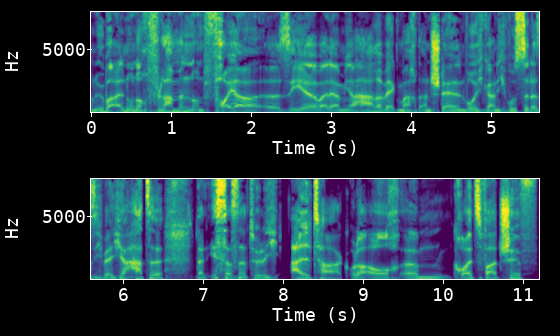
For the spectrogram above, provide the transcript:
und überall nur noch Flammen und Feuer äh, sehe, weil er mir Haare wegmacht an Stellen, wo ich gar nicht wusste, dass ich welche hatte, dann ist das natürlich Alltag. Oder auch ähm, Kreuzfahrtschiff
